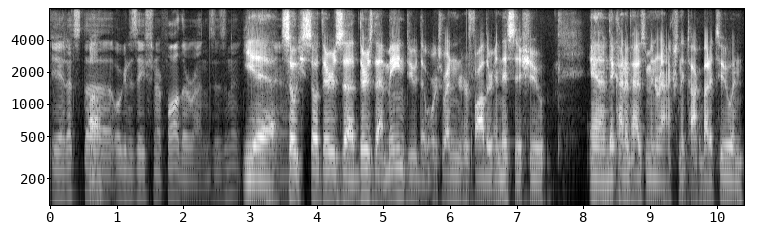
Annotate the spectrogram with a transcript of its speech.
yeah, that's the uh, organization her father runs, isn't it? Yeah. So so there's uh there's that main dude that works right under her father in this issue, and they kind of have some interaction. They talk about it too, and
